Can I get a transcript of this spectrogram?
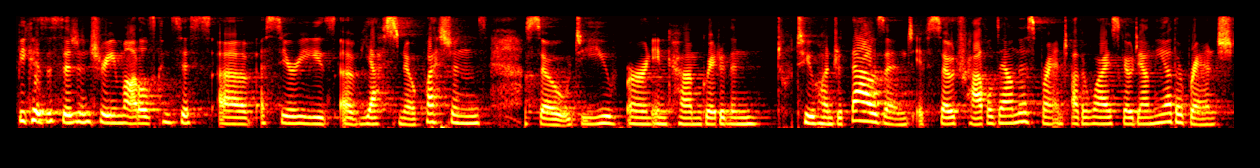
because decision tree models consists of a series of yes no questions. So, do you earn income greater than 200,000? If so, travel down this branch, otherwise, go down the other branch.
